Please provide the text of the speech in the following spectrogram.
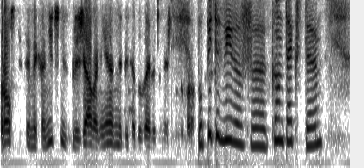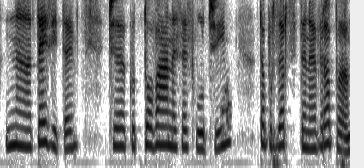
простите механични сближавания не биха довели до нещо добро. Попитах ви в контекста на тезите, че ако това не се случи, то прозорците на Европа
